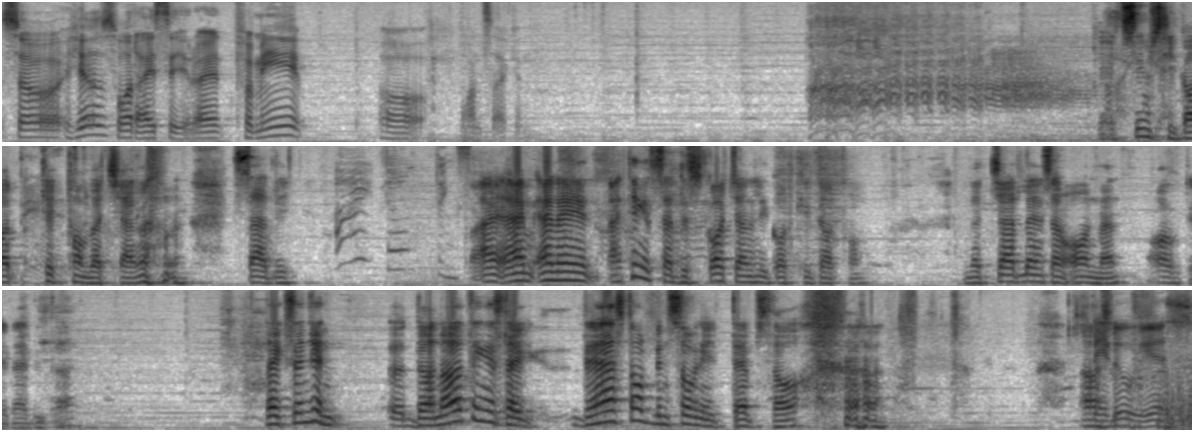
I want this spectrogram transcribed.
So here's what I see, right? For me, oh, one second. It seems he got kicked from that channel, sadly. I don't think so. I I'm and I I think it's a Discord channel he got kicked out from. The chat lines are on, man. Oh, did I do that? Like Sanjan, uh, the another thing is like there has not been so many tips though. They do, yes.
